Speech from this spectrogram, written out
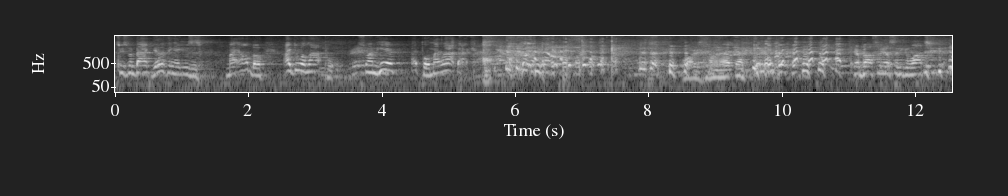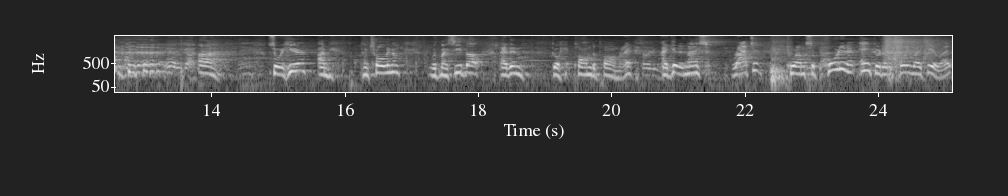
So use my back. The other thing I use is my elbow. I do a lat pull. So I'm here, I pull my lat back. Water's coming up. Can I borrow somebody else so he can watch? Uh, so we're here. I'm controlling them with my seatbelt. I then go palm to palm, right? I get a nice ratchet to where I'm supported and anchored at a point right here, right?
